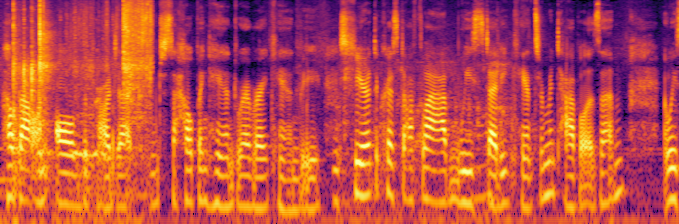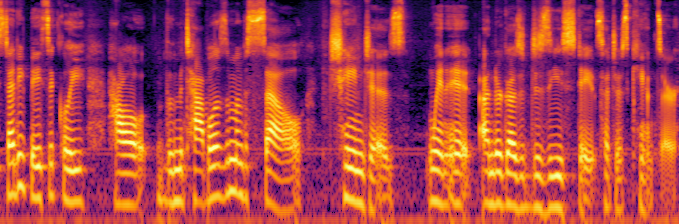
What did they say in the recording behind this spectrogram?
help out on all of the projects. I'm just a helping hand wherever I can be. And here at the Christof Lab, we study cancer metabolism, and we study basically how the metabolism of a cell changes when it undergoes a disease state such as cancer.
